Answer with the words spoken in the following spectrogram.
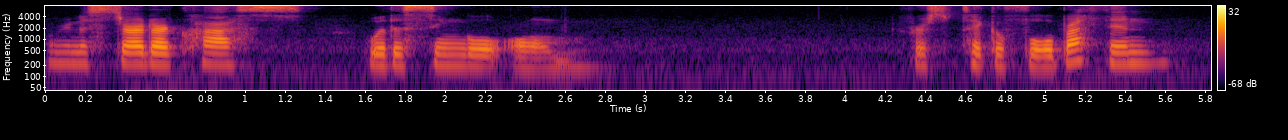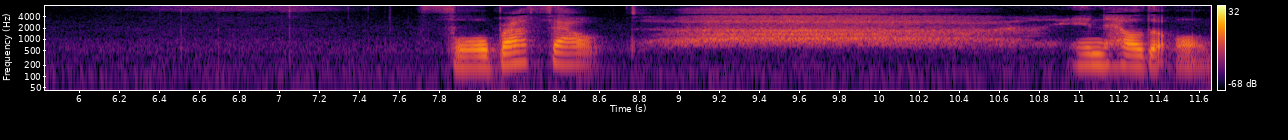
We're going to start our class with a single Om. First, we'll take a full breath in. Full breath out. Inhale to Om.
